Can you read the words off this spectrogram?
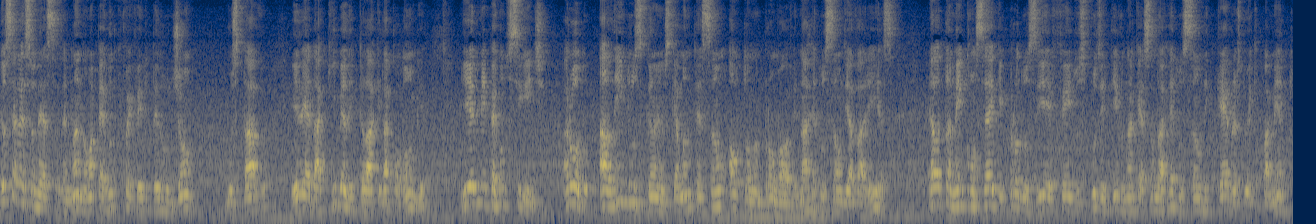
Eu selecionei essa semana uma pergunta que foi feita pelo John Gustavo, ele é da Kimberly Clark da Colômbia, e ele me pergunta o seguinte: Haroldo, além dos ganhos que a manutenção autônoma promove na redução de avarias, ela também consegue produzir efeitos positivos na questão da redução de quebras do equipamento?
